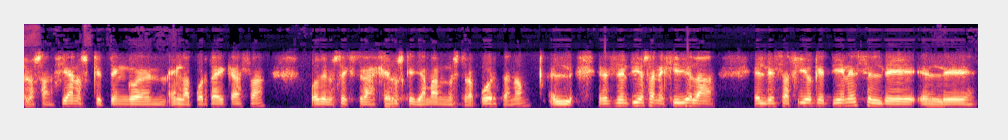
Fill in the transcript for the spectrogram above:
los ancianos que tengo en, la puerta de casa o de los extranjeros que llaman a nuestra puerta, ¿no? en ese sentido, San Egidio, la, el desafío que tiene es el de, el de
